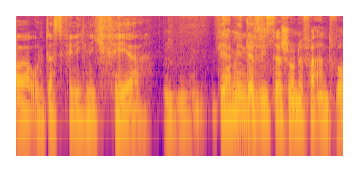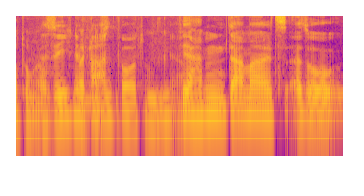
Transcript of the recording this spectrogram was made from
Äh, und das finde ich nicht fair. Mhm. Wir haben in du siehst da schon eine Verantwortung. Da sehe ich eine Verantwortung. Mhm. Ja. Wir haben damals, also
